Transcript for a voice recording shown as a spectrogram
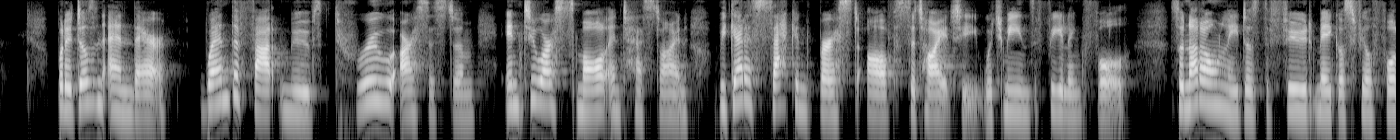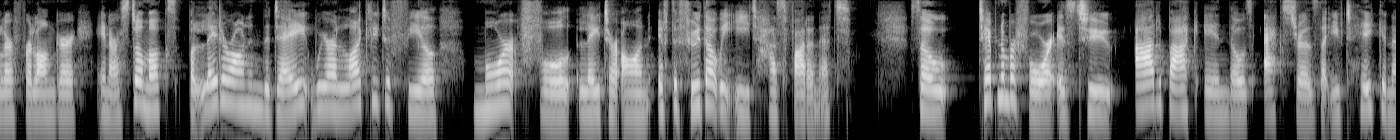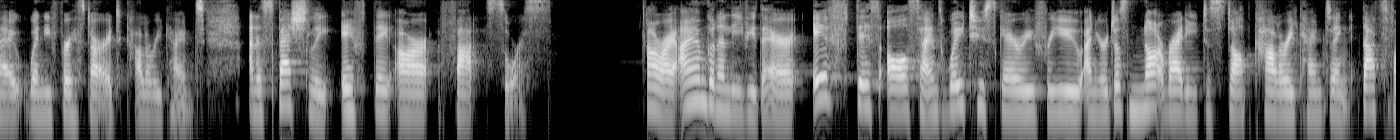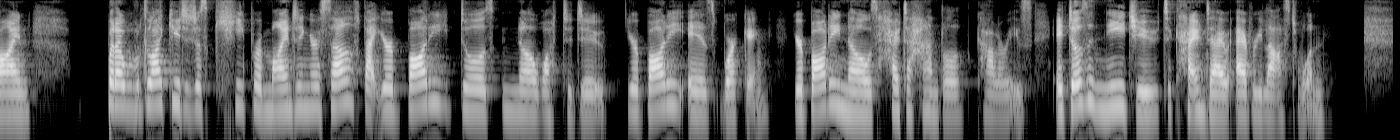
But it doesn't end there. When the fat moves through our system into our small intestine, we get a second burst of satiety, which means feeling full. So, not only does the food make us feel fuller for longer in our stomachs, but later on in the day, we are likely to feel more full later on if the food that we eat has fat in it. So, tip number four is to add back in those extras that you've taken out when you first started calorie count, and especially if they are fat source. All right, I am going to leave you there. If this all sounds way too scary for you and you're just not ready to stop calorie counting, that's fine. But I would like you to just keep reminding yourself that your body does know what to do. Your body is working. Your body knows how to handle calories. It doesn't need you to count out every last one.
